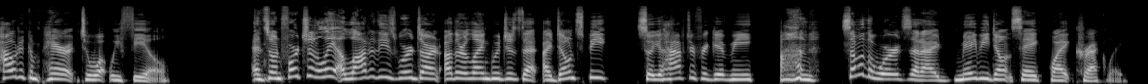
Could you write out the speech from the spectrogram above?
how to compare it to what we feel. And so, unfortunately, a lot of these words are in other languages that I don't speak. So you'll have to forgive me on some of the words that I maybe don't say quite correctly.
